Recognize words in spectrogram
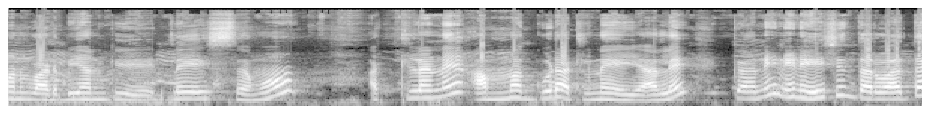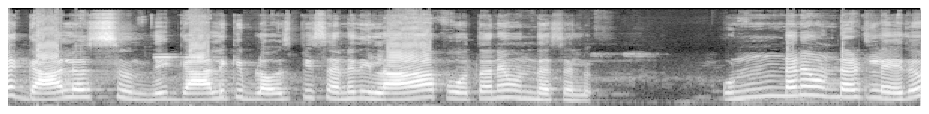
మనం వడబియ్యానికి ఎట్లా వేస్తామో అట్లనే అమ్మకు కూడా అట్లనే వేయాలి. కానీ నేను వేసిన తర్వాత గాలి వస్తుంది. గాలికి బ్లౌజ్ పీస్ అనేది ఇలా పోతూనే ఉంది అసలు. ఉండనే ఉండట్లేదు.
